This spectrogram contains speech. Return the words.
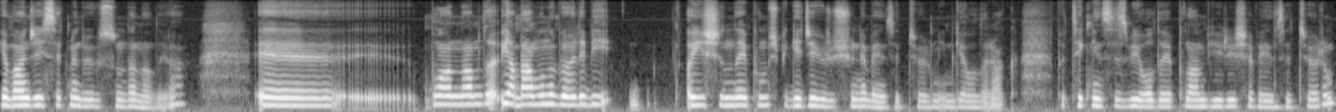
yabancı hissetme duygusundan alıyor. E, bu anlamda ya ben bunu böyle bir ay ışığında yapılmış bir gece yürüyüşüne benzetiyorum imge olarak. Böyle tekinsiz bir yolda yapılan bir yürüyüşe benzetiyorum.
